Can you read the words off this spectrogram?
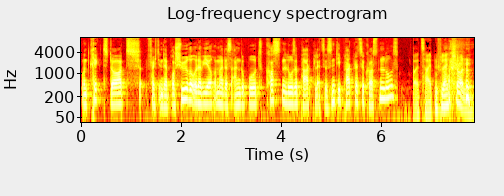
und kriegt dort vielleicht in der Broschüre oder wie auch immer das Angebot kostenlose Parkplätze. Sind die Parkplätze kostenlos? Bei Zeiten vielleicht schon.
